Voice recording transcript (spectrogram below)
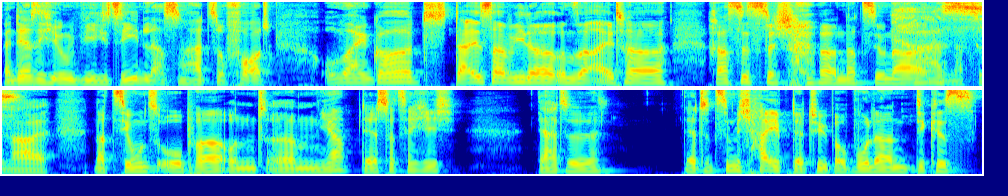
wenn der sich irgendwie sehen lassen hat, sofort, oh mein Gott, da ist er wieder, unser alter rassistischer National, Krass. National, Nationsoper und ähm, ja, der ist tatsächlich, der hatte, der hatte ziemlich Hype, der Typ, obwohl er ein dickes,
